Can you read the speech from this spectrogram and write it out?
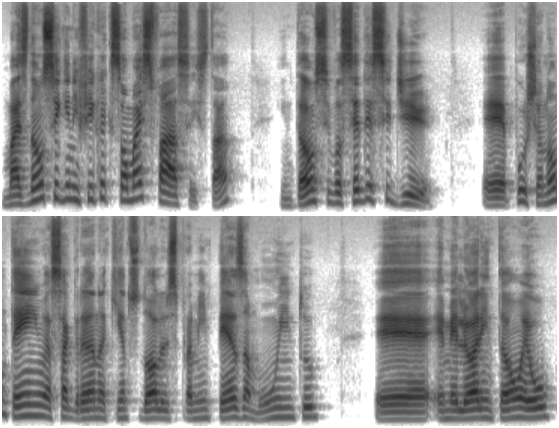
Mas não significa que são mais fáceis, tá? Então, se você decidir, é, puxa, eu não tenho essa grana, 500 dólares para mim pesa muito, é, é, melhor então eu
